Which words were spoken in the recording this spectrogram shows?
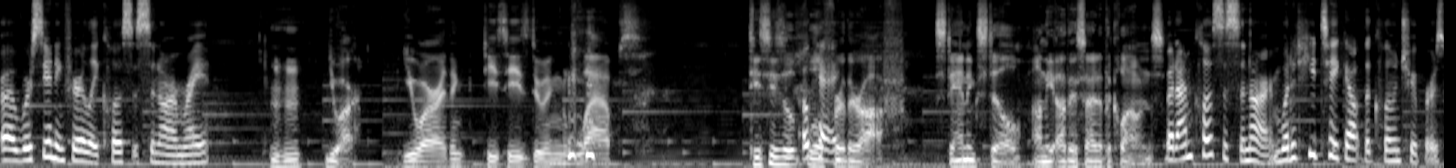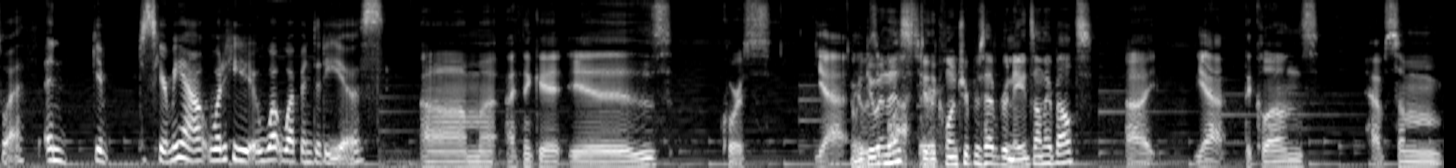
Uh, we're standing fairly close to Sinarm, right? Mm-hmm. You are. You are. I think TC's doing laps. TC's a little further off, standing still on the other side of the clones. But I'm close to Sinarm. What did he take out the clone troopers with? And give, just hear me out. What did he? What weapon did he use? um, I think it is, of course. Yeah. Are we doing this? Do the clone troopers have grenades on their belts? Uh, yeah, the clones have some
